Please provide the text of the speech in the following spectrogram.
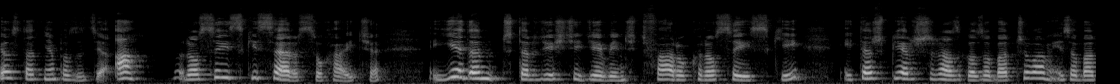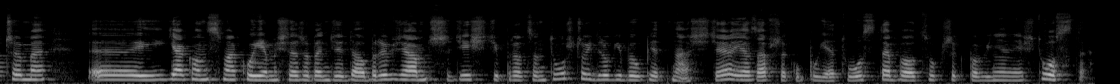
I ostatnia pozycja. A, rosyjski ser, słuchajcie. 1,49 twaróg rosyjski. I też pierwszy raz go zobaczyłam i zobaczymy, yy, jak on smakuje. Myślę, że będzie dobry. Wzięłam 30% tłuszczu i drugi był 15%. Ja zawsze kupuję tłuste, bo cukrzyk powinien jeść tłuste.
